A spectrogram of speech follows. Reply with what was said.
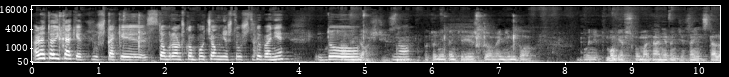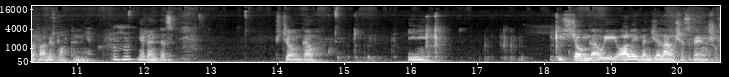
Ale to i tak, jak już takie z tą rączką pociągniesz, to już chyba nie. Do. Ale dość jest. no. Bo to nie będzie jeżdżone nim, bo, bo nie, mówię, wspomaganie będzie zainstalowane potem, nie? Mhm. Nie będę z, wciągał i, i ściągał i olej będzie lał się z wężów.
